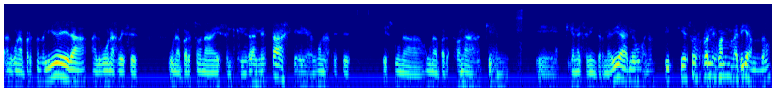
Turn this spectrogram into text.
alguna persona lidera, algunas veces una persona es el que da el mensaje, algunas veces es una, una persona quien, eh, quien es el intermediario. Bueno, si, esos roles van variando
